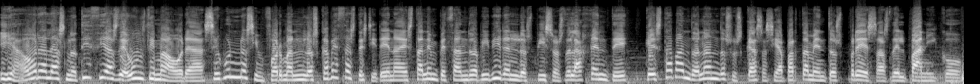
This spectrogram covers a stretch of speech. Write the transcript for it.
Y ahora las noticias de última hora. Según nos informan, los cabezas de sirena están empezando a vivir en los pisos de la gente que está abandonando sus casas y apartamentos presas del pánico.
